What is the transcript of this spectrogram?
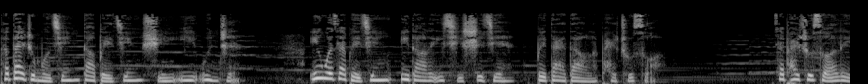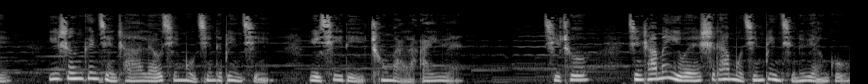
他带着母亲到北京寻医问诊，因为在北京遇到了一起事件，被带到了派出所。在派出所里，医生跟警察聊起母亲的病情，语气里充满了哀怨。起初，警察们以为是他母亲病情的缘故，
